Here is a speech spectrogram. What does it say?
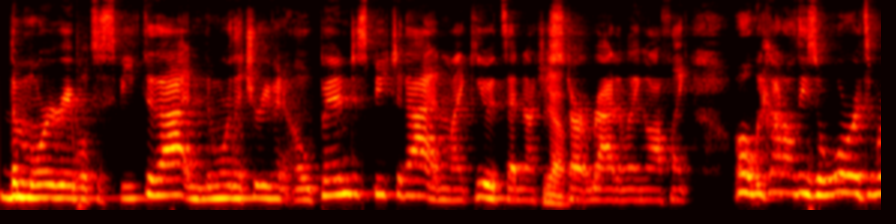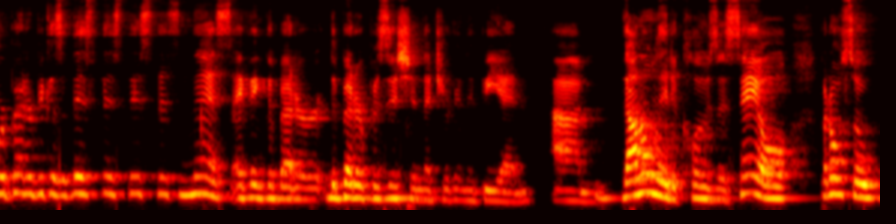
the more you're able to speak to that and the more that you're even open to speak to that. And like you had said not just yeah. start rattling off like oh we got all these awards and we're better because of this this this this and this. I think the better the better position that you're going to be in um, not only to close a sale but also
